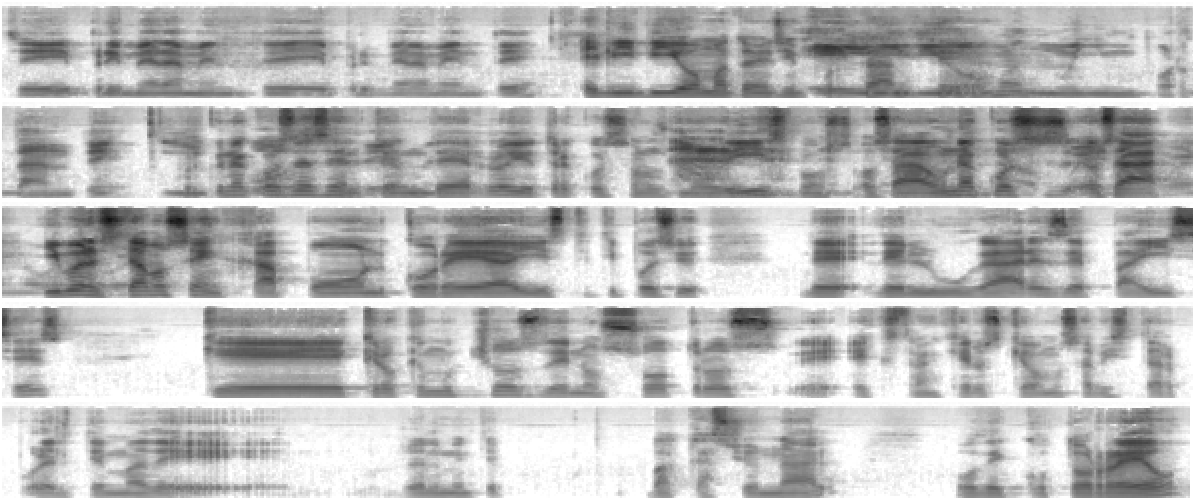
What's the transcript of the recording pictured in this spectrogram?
¿sí? Primeramente, primeramente, El idioma también es el importante. idioma es muy importante. Porque una cosa es entenderlo y otra cosa son los Ah, modismos. O sea, una no, cosa es, bueno, o sea, bueno, y bueno, bueno, estamos en Japón, Corea y este tipo de, de, de lugares, de países que creo que muchos de nosotros eh, extranjeros que vamos a visitar por el tema de realmente vacacional o de cotorreo,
